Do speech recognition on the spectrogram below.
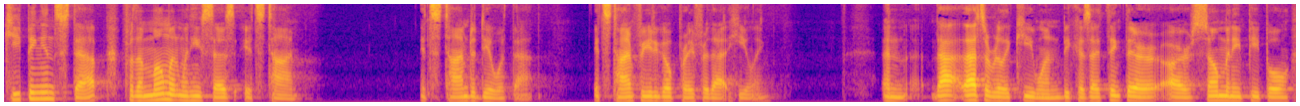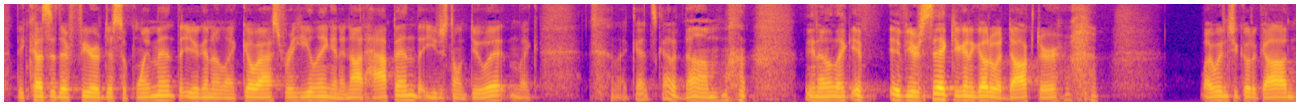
keeping in step for the moment when He says, It's time? It's time to deal with that. It's time for you to go pray for that healing. And that, that's a really key one because I think there are so many people, because of their fear of disappointment, that you're going to like go ask for healing and it not happen, that you just don't do it. And like, like that's kind of dumb. you know, like if, if you're sick, you're going to go to a doctor. Why wouldn't you go to God?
